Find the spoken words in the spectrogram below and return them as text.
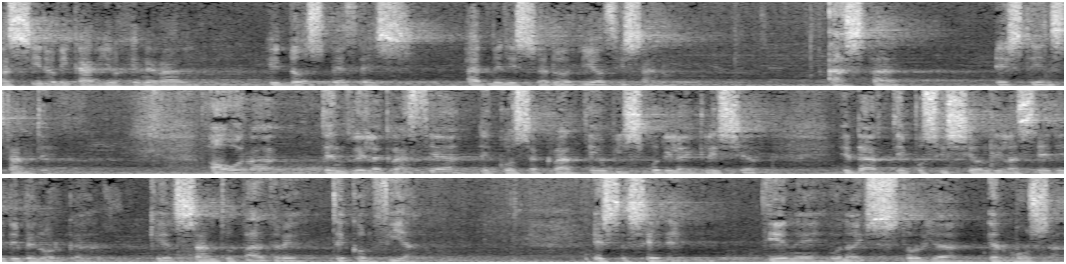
has sido vicario general y dos veces administrador diocesano. Hasta este instante. Ahora tendré la gracia de consacrarte obispo de la Iglesia y darte posesión de la sede de Menorca que el Santo Padre te confía. Esta sede tiene una historia hermosa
